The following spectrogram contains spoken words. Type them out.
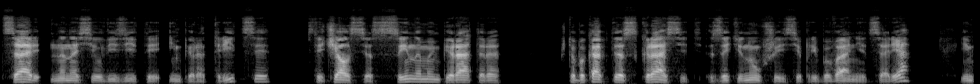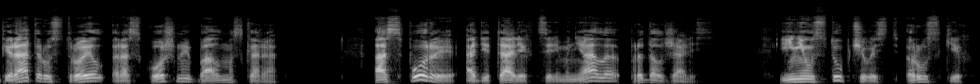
Царь наносил визиты императрице, встречался с сыном императора. Чтобы как-то скрасить затянувшееся пребывание царя, император устроил роскошный бал-маскарад. А споры о деталях церемониала продолжались. И неуступчивость русских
